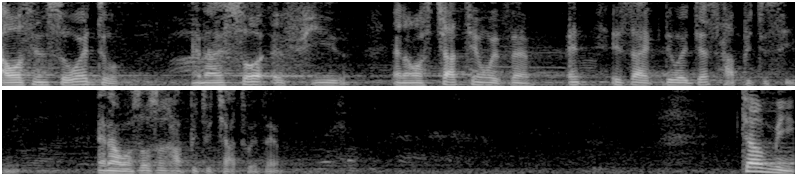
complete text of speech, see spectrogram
I was in Soweto and I saw a few and I was chatting with them. And it's like they were just happy to see me. And I was also happy to chat with them. Tell me,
